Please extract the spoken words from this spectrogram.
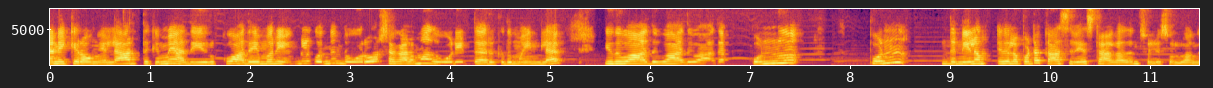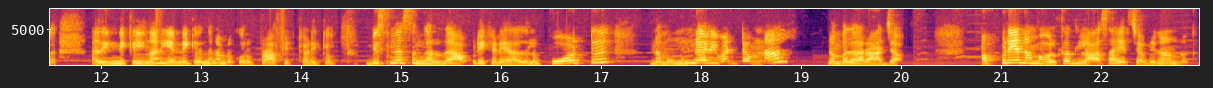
நினைக்கிறவங்க எல்லாத்துக்குமே அது இருக்கும். அதே மாதிரி எங்களுக்கு வந்து இந்த ஒரு வருஷ காலமாக அது ஓடிட்டு தான் இருக்குது மைண்டில் இதுவா அதுவா அதுவா அதை பொண்ணு பொன் இந்த நிலம் இதில் போட்டால் காசு வேஸ்ட் ஆகாதுன்னு சொல்லி சொல்லுவாங்க. அது இன்னைக்கு இல்லைனா என்னைக்கு வந்து நம்மளுக்கு ஒரு ப்ராஃபிட் கிடைக்கும். பிஸ்னஸ்ங்கிறது அப்படி கிடையாது. அதில் போட்டு நம்ம முன்னேறி வந்துட்டோம்னா நம்ம தான் ராஜா. அப்படியே நம்மளுக்கு அது லாஸ் ஆயிடுச்சு அப்படின்னா நம்மளுக்கு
